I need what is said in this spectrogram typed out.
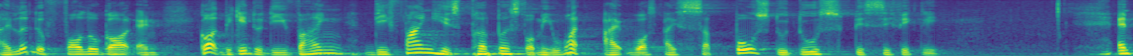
I learned to follow God, and God began to define, define His purpose for me, what I was I supposed to do specifically. And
